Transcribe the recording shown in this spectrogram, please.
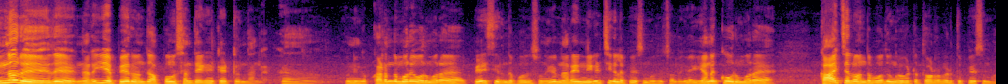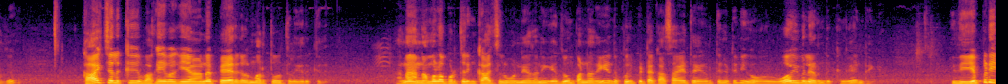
இன்னொரு இது நிறைய பேர் வந்து அப்பவும் சந்தேகம் கேட்டிருந்தாங்க. நீங்கள் கடந்த முறை ஒரு முறை பேசியிருந்த போது சொன்னீங்க நிறைய நிகழ்ச்சிகளை பேசும்போது சொல்கிறீங்க எனக்கு ஒரு முறை காய்ச்சல் வந்தபோது உங்கள்கிட்ட தொடர்பு எடுத்து பேசும்போது காய்ச்சலுக்கு வகை வகையான பெயர்கள் மருத்துவத்தில் இருக்குது. ஆனால் நம்மளை பொறுத்த வரைக்கும் காய்ச்சல் ஒன்றே தான். நீங்கள் எதுவும் பண்ணாதீங்க. இந்த குறிப்பிட்ட கஷாயத்தை எடுத்துக்கிட்டு நீங்கள் ஒரு ஓய்வில் இருந்துக்குங்கன்றீங்க. இது எப்படி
